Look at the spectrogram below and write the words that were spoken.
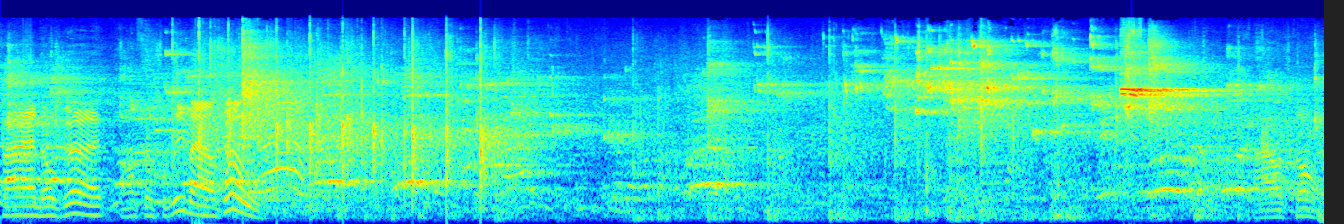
Side, no good. Offensive rebound, go. Foul's gone.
